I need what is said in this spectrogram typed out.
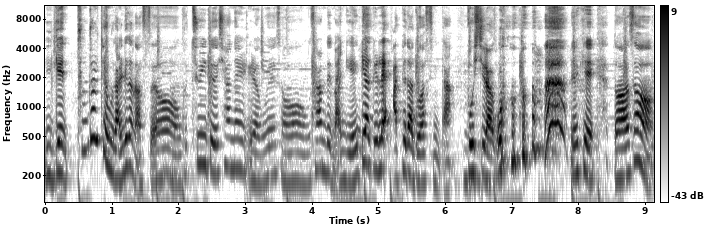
이게 품절 태우고 난리가 났어요. 그 트위드 샤넬이라고 해서 사람들이 많이 얘기하길래 앞에다 놓았습니다. 보시라고. 이렇게 놓아서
